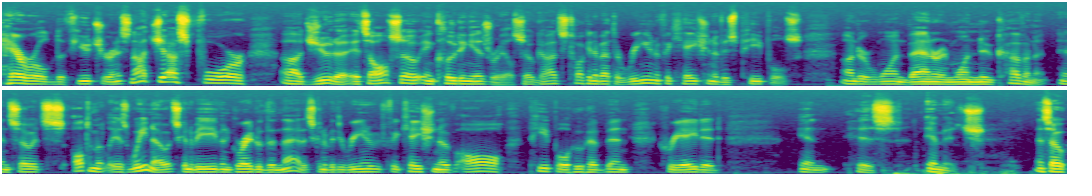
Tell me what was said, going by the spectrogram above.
herald the future. And it's not just for uh, Judah, it's also including Israel. So God's talking about the reunification of his peoples under one banner and one new covenant. And so it's ultimately, as we know, it's going to be even greater than that. It's going to be the reunification of all people who have been created in his image. And so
